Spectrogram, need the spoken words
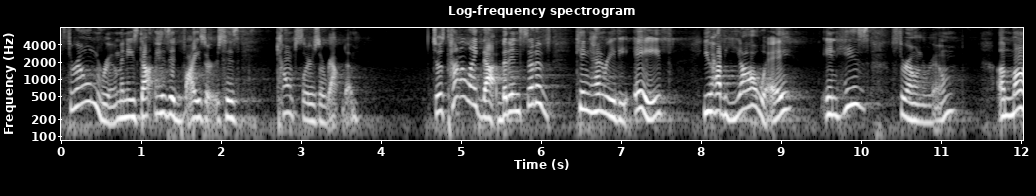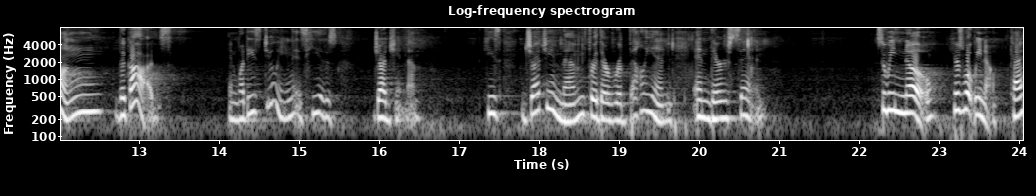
throne room, and he's got his advisors, his counselors around him. So it's kind of like that, but instead of King Henry VIII, you have Yahweh in his throne room among the gods. And what he's doing is he is judging them. He's judging them for their rebellion and their sin. So we know, here's what we know, okay?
